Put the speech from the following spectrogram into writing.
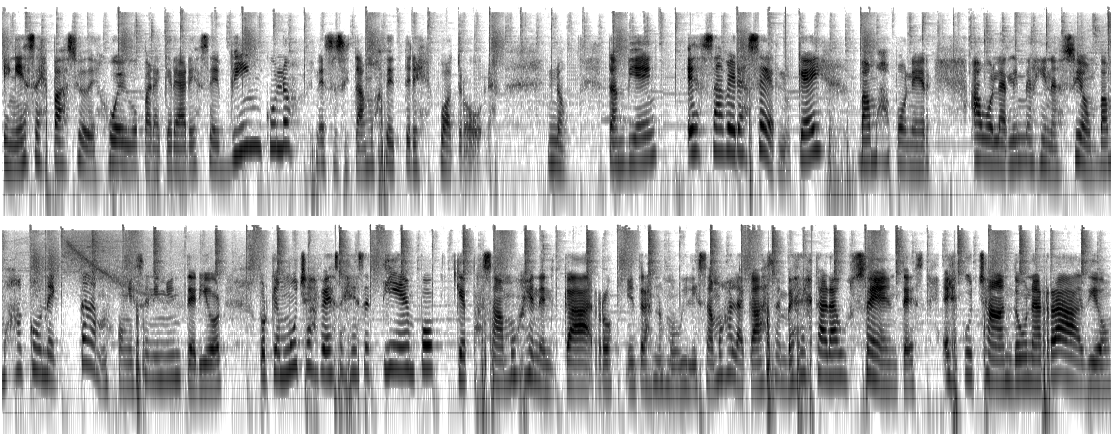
en ese espacio de juego, para crear ese vínculo, necesitamos de 3, 4 horas. No, también es saber hacerlo, ¿ok? Vamos a poner a volar la imaginación, vamos a conectarnos con ese niño interior, porque muchas veces ese tiempo que pasamos en el carro, mientras nos movilizamos a la casa, en vez de estar ausentes, escuchando una radio,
